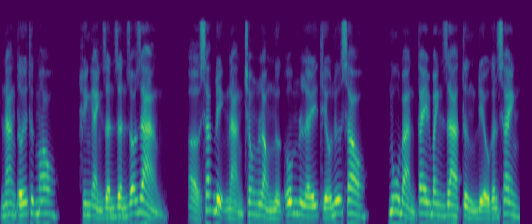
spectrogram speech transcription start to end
Nàng tới thức mau, hình ảnh dần dần rõ ràng, ở xác định nàng trong lòng ngực ôm lấy thiếu nữ sau, mu bàn tay banh ra từng điều gân xanh.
